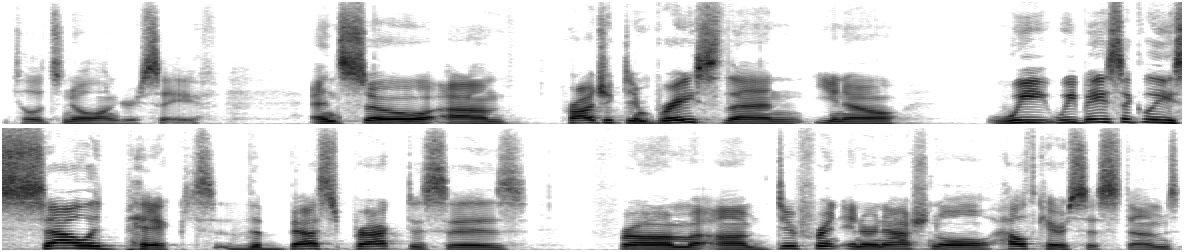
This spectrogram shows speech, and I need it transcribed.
until it's no longer safe. And so um, Project Embrace, then, you know, we, we basically salad picked the best practices from um, different international healthcare systems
